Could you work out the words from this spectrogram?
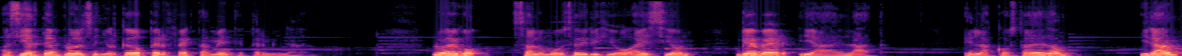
Así el templo del Señor quedó perfectamente terminado. Luego Salomón se dirigió a Esión, Geber y a Elat, en la costa de Edom Irán,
